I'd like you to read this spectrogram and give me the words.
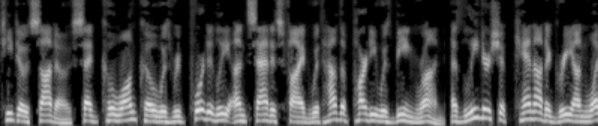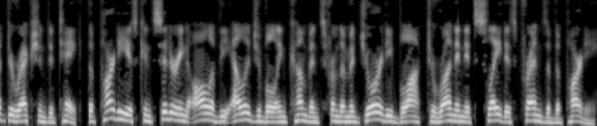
Tito Sotto said Cojuangco was reportedly unsatisfied with how the party was being run, as leadership cannot agree on what direction to take. The party is considering all of the eligible incumbents from the majority bloc to run in its slate as friends of the party.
